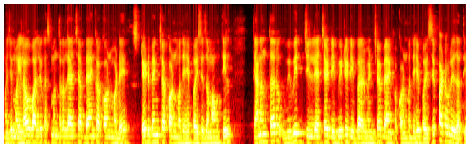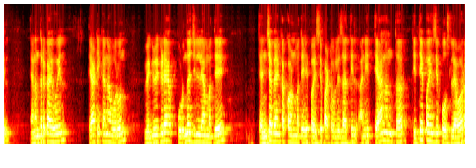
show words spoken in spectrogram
म्हणजे महिला व बालविकास मंत्रालयाच्या बँक अकाउंटमध्ये स्टेट बँकच्या अकाउंटमध्ये हे पैसे जमा होतील. त्यानंतर विविध जिल्ह्याच्या डी बी टी डिपार्टमेंटच्या बँक अकाउंटमध्ये हे पैसे पाठवले जातील. त्यानंतर काय होईल? त्या ठिकाणावरून वेगवेगळ्या पूर्ण जिल्ह्यामध्ये त्यांच्या बँक अकाउंटमध्ये हे पैसे पाठवले जातील आणि त्यानंतर तिथे पैसे पोचल्यावर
